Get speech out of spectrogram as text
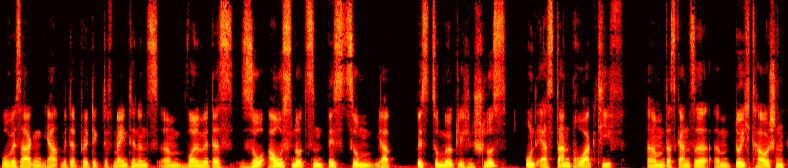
wo wir sagen, ja, mit der Predictive Maintenance ähm, wollen wir das so ausnutzen bis zum, ja, bis zum möglichen Schluss und erst dann proaktiv ähm, das Ganze ähm, durchtauschen,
